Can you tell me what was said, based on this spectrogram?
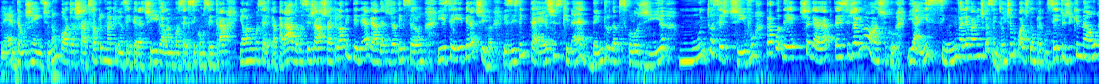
Né? Então, gente, não pode achar que só porque uma criança é hiperativa, ela não consegue se concentrar e ela não consegue ficar parada, você já achar que ela tem TDAH, déficit de atenção e ser hiperativa. Existem testes que, né, dentro da psicologia, muito assertivo para poder chegar a esse diagnóstico. E aí sim vai levar a medicação. Então a gente não pode ter um preconceito de que não,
